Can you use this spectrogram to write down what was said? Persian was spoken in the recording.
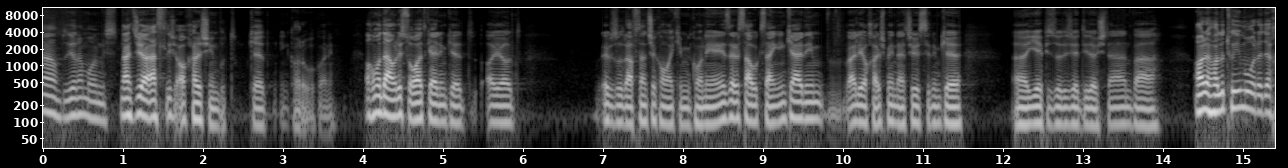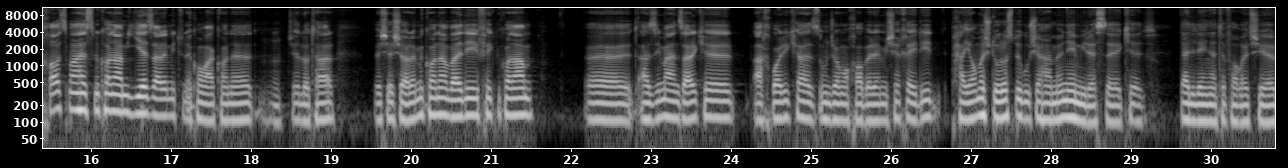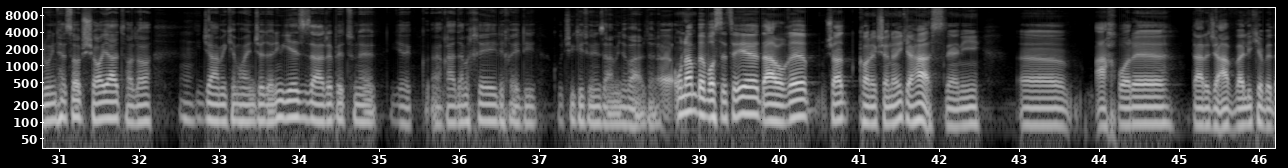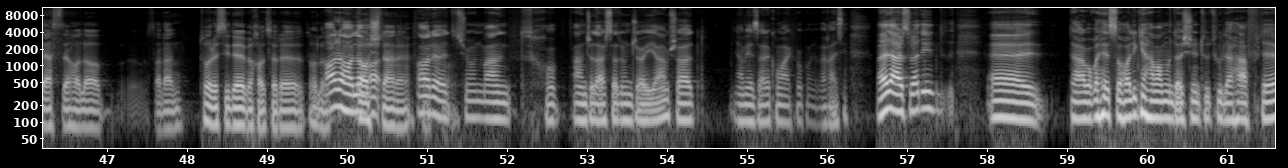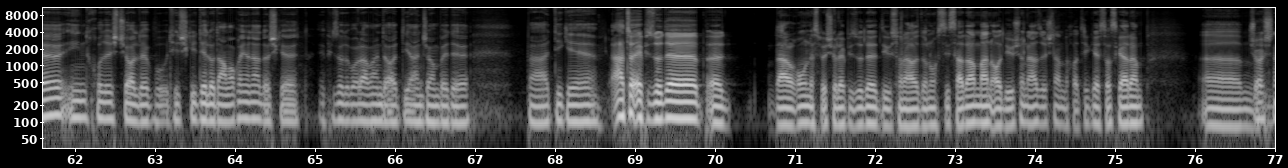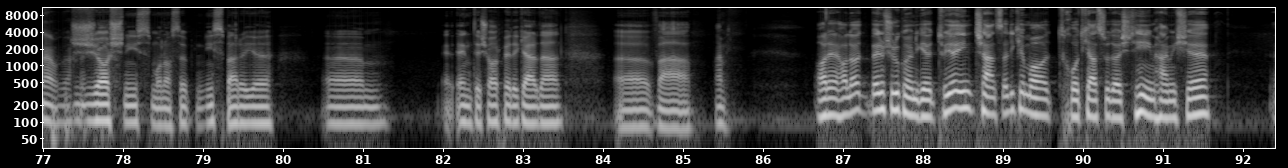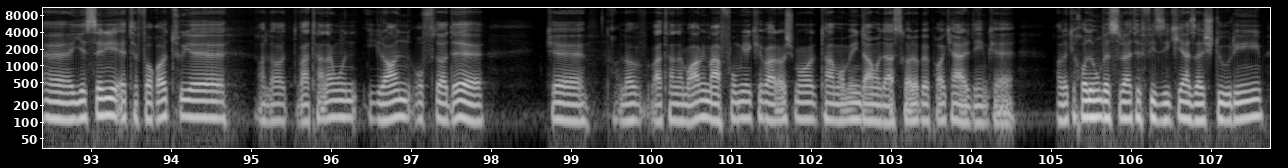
نه زیادم مهم نیست. نتیجه اصلیش آخرش این بود که این کارو بکنیم. آخه ما در صحبت کردیم که آیا اپیزود رفتن چه کمکی می‌کنه. یعنی یه ذره سبک سنگین کردیم ولی آخرش به این نتیجه رسیدیم که یه اپیزود جدی داشتن و آره حالا توی این مورد خاص من حس می‌کنم یه ذره می‌تونه کمک کنه جلوتر بهش اشاره می‌کنم. ولی فکر می‌کنم از این منظر که اخباری که از اونجا مخابره میشه خیلی پیامش درست به گوش همه نمی‌رسه که دلیل این اتفاق چیه. رو این حساب شاید حالا این جمعی که ما اینجا داریم یه ذره بتونه یه قدم خیلی خیلی کوچیکی تو این زمینه برداره. اونم به واسطه در واقع شاید connection هایی که هست. یعنی اخبار درجه اولی که به دست حالا مثلا تو رسیده به خاطر حالا آره حالا داشتنه آره چون من خب 50 درصد اونجایی هم شاید هم یه ذره کمک بکنه به قضیه. ولی در صورت این در واقع حس و حالی که هممون داشتیم تو طول هفته این خودش جالب بود هیچکی دل و دماغ اینو نداشت که اپیزود با روند عادی انجام بده بعد دیگه حتی اپیزود در واقع اون اسپشیال اپیزود 299 300 هم من آدیوشو نذاشتم به خاطر که احساس کردم جاش نبود. جاش نیست مناسب نیست برای انتشار پیدا کردن و آره حالا بریم شروع کنیم دیگه. توی این چند سالی که ما خودکست رو داشتیم همیشه یه سری اتفاقات توی حالا وطنمون ایران افتاده که حالا وطن ما همین مفهومیه که براش ما تمام این دم و دستگاه رو به پا کردیم که حالا که خودمون به صورت فیزیکی ازش دوریم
